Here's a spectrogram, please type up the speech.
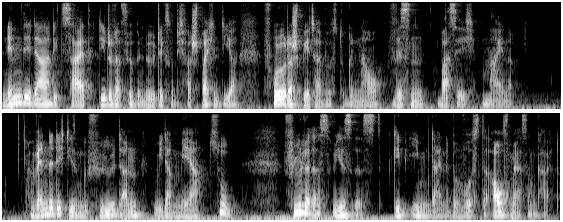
Nimm dir da die Zeit, die du dafür benötigst und ich verspreche dir, früher oder später wirst du genau wissen, was ich meine. Wende dich diesem Gefühl dann wieder mehr zu. Fühle es, wie es ist. Gib ihm deine bewusste Aufmerksamkeit.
